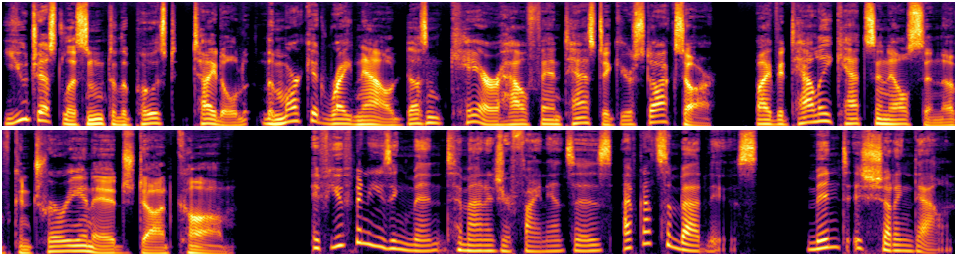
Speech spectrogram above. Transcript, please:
You just listened to the post titled The Market Right Now Doesn't Care How Fantastic Your Stocks Are by Vitaliy Katsenelson of ContrarianEdge.com. If you've been using Mint to manage your finances, I've got some bad news. Mint is shutting down.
